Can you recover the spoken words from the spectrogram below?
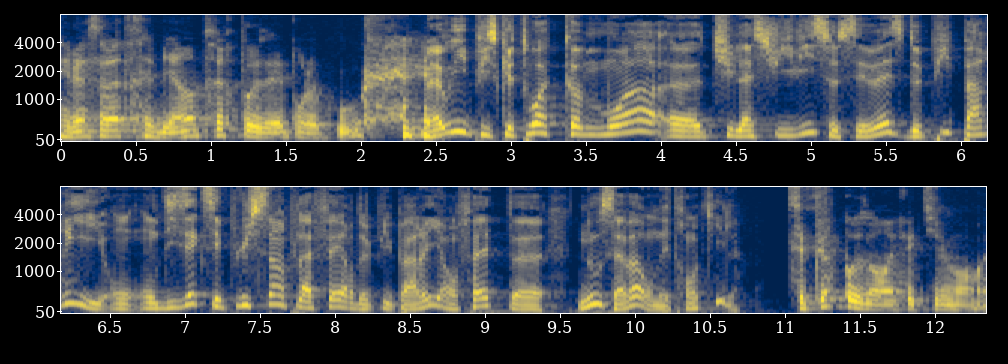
Eh bien, ça va très bien, très reposé pour le coup. bah oui, puisque toi, comme moi, tu l'as suivi ce CES depuis Paris. On, on disait que c'est plus simple à faire depuis Paris. En fait, nous, ça va, on est tranquille. C'est plus reposant, effectivement.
